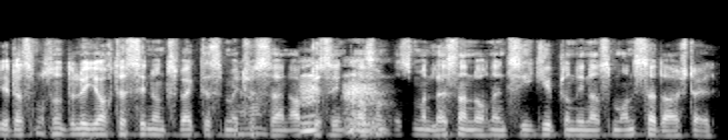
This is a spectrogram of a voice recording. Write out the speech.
Ja, das muss natürlich auch der Sinn und Zweck des Matches ja. sein, abgesehen davon, dass man Lesnar noch einen Sieg gibt und ihn als Monster darstellt.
